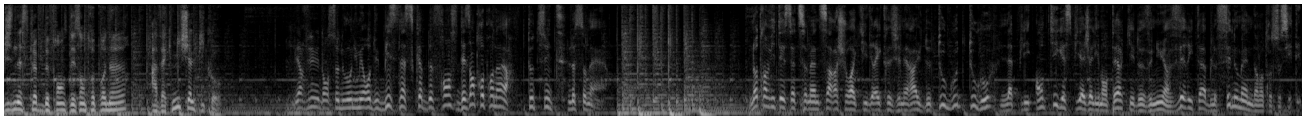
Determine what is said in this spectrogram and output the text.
Business Club de France des entrepreneurs avec Michel Picot. Bienvenue dans ce nouveau numéro du Business Club de France des entrepreneurs. Tout de suite, le sommaire. Notre invitée cette semaine, Sarah Chouraki, directrice générale de Too Good To Go, l'appli anti-gaspillage alimentaire qui est devenue un véritable phénomène dans notre société.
